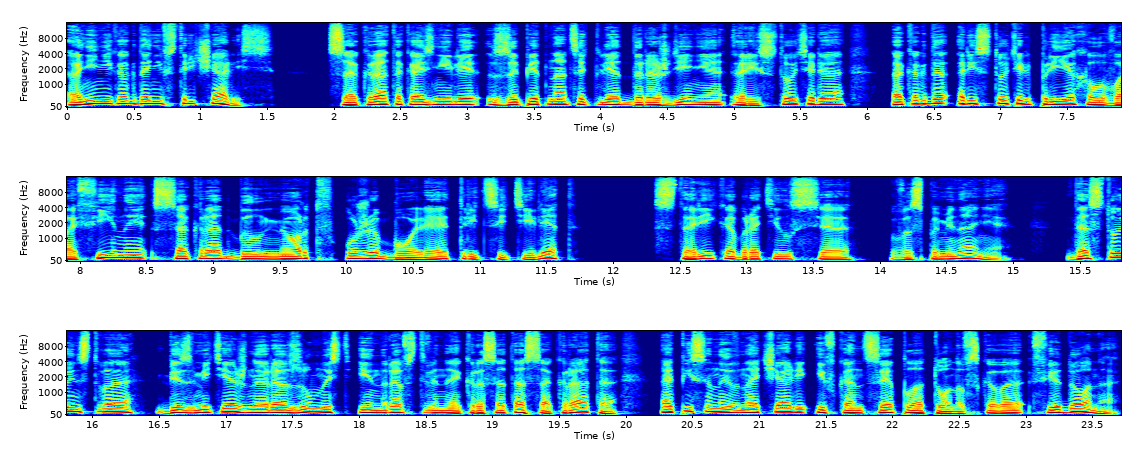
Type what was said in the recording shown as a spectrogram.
Они никогда не встречались. Сократа казнили за 15 лет до рождения Аристотеля, а когда Аристотель приехал в Афины, Сократ был мертв уже более 30 лет. Старик обратился в воспоминания. Достоинство, безмятежная разумность и нравственная красота Сократа описаны в начале и в конце платоновского Федона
